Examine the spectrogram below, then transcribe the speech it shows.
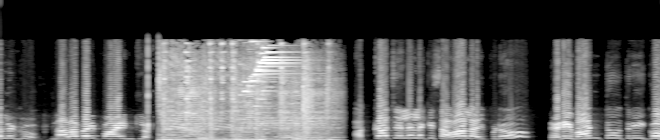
నాలుగు నలభై పాయింట్లు. అక్కా చెల్లెలకి సవాలా ఇప్పుడు? Ready one two three go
